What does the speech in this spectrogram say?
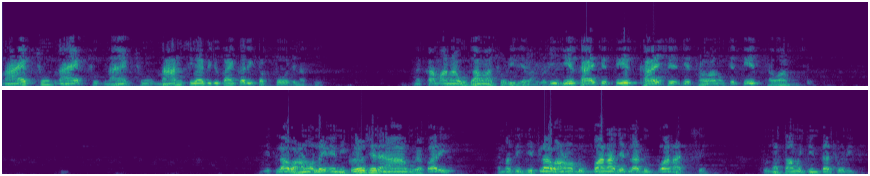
નાયક છું નાયક છું નાયક છું. જ્ઞાન સિવાય બીજું કાંઈ કરી શકતો જ નથી. નકામાના ઉધામાં છોડી દેવા. બધું જે થાય છે તે જ થાય છે. જે થવાનું છે તે જ થવાનું છે. જેટલા વાણો લઈને નીકળ્યો છે ને આ વેપારી, એમાંથી જેટલા વાણો ડૂબવાના છે એટલા ડૂબવાના જ છે. તું નકામી ચિંતા છોડી દે.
